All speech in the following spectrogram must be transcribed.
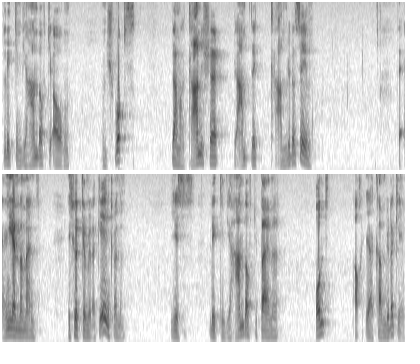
legt ihm die Hand auf die Augen und schwupps, der amerikanische Beamte kann wieder sehen. Der Engländer meint, ich würde gern wieder gehen können. Jesus legt ihm die Hand auf die Beine und auch er kann wieder gehen.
